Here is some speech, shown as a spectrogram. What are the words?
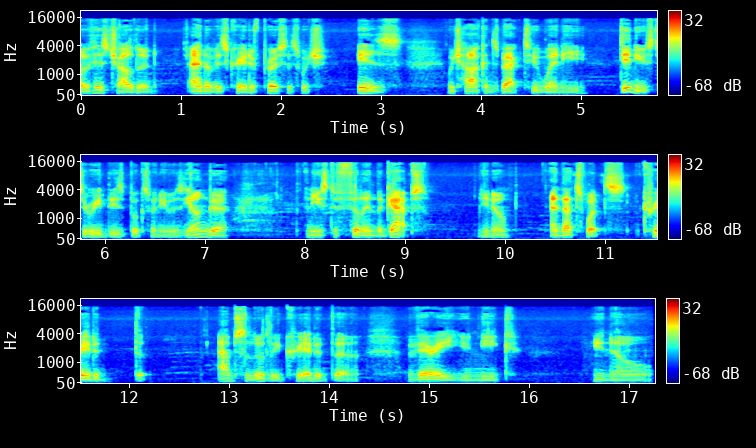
of his childhood and of his creative process, which is which harkens back to when he did used to read these books when he was younger, and he used to fill in the gaps, you know, and that's what's created the absolutely created the very unique you know,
